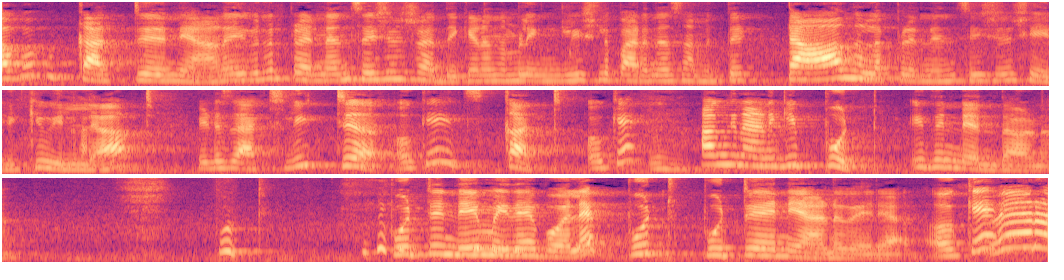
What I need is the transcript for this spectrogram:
അപ്പൊ അപ്പം കട്ട് തന്നെയാണ്. ഇവരുടെ പ്രൊനൗൺസിയേഷൻ ശ്രദ്ധിക്കണം. നമ്മൾ ഇംഗ്ലീഷിൽ പറയുന്ന സമയത്ത് ടാ എന്നുള്ള പ്രൊനൗൺസിയേഷൻ ശരിക്കും ഇല്ല. ഇറ്റ് ഇസ് ആക്ച്വലി ട്. ഓക്കെ ഇറ്റ്സ് കട്ട് ഓക്കെ അങ്ങനെയാണെങ്കിൽ പുട്ട് ഇതിന്റെ എന്താണ്? പുട്ട് പുട്ടിന്റെയും ഇതേപോലെ പുട്ട് പുട്ട് തന്നെയാണ് വരിക. ഓക്കെ വേറെ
